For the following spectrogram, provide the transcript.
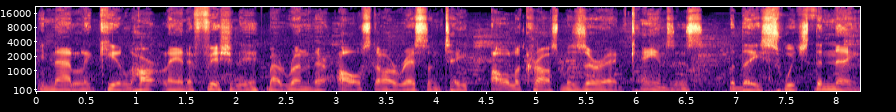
He not only killed Heartland officially by running their all star wrestling tape all across Missouri and Kansas, but they switched the name.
